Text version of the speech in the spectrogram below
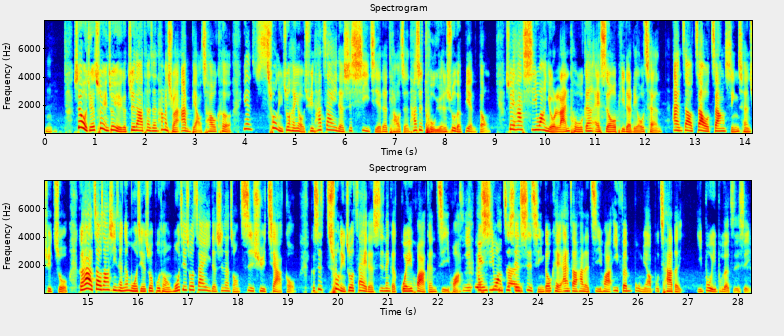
嗯，所以我觉得处女座有一个最大特征，他们喜欢按表操课。因为处女座很有趣，他在意的是细节的调整，它是土元素的变动，所以他希望有蓝图跟 SOP 的流程，按照照章行程去做。可是他的照章行程跟摩羯座不同，摩羯座在意的是那种秩序架构，可是处女座在意的是那个规划跟计划。他希望这些事情都可以按照他的计划，一分不秒不差的一步一步的执行。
